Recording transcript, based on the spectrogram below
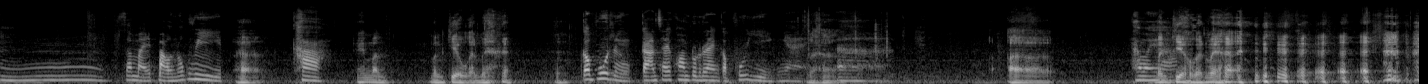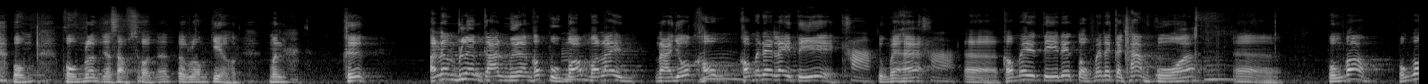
อืมสมัยเป่านกหวีดฮะค่ะ ให้มันมันเกี่ยวกันไหม ก็พูดถึงการใช้ความรุนแรงกับผู้หญิงไงเหรอฮะ อ่าเอ่อ ทำไมมันคะเกี่ยวกันไหมฮะผมผมเริ่มจะสับสนนะตกลงเกี่ยว มันคืออันนั้นเรื่องการเมืองเขาปลูกม็อบมาไล่นายกเขาเขาไม่ได้ไล่ตีค่ะถูกไหมฮะค่ะเออเขาไม่ได้ตีได้ตบไม่ได้กระชากหัวเออผมก็ผมก็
